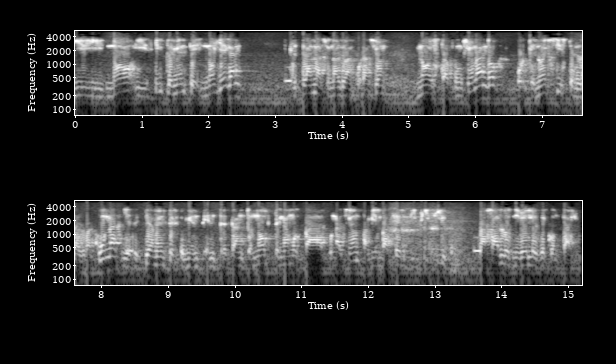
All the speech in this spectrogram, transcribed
y no y simplemente no llegan. El Plan Nacional de Vacunación no está funcionando porque no existen las vacunas y efectivamente pues, entre tanto no obtengamos vacunación también va a ser difícil bajar los niveles de contagio.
